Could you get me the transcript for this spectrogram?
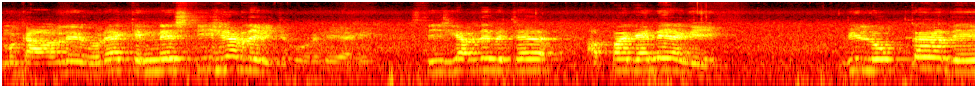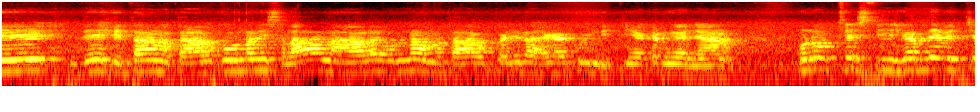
ਮੁਕਾਬਲੇ ਹੋ ਰਹੇ, ਕਿੰਨੇ ਛਤੀਸਗੜ੍ਹ ਦੇ ਵਿੱਚ ਹੋ ਰਹੇ ਹੈਗੇ। ਛਤੀਸਗੜ੍ਹ ਦੇ ਵਿੱਚ ਆਪਾਂ ਕਹਿੰਦੇ ਹੈਗੇ ਵੀ ਲੋਕਾਂ ਦੇ ਦੇ ਹਿੱਤਾਂ ਮੁਤਾਬਕ ਉਹਨਾਂ ਦੀ ਸਲਾਹ ਨਾਲ ਉਹਨਾਂ ਮੁਤਾਬਕ ਜਿਹੜਾ ਹੈਗਾ ਕੋਈ ਨੀਤੀਆਂ ਘੜੀਆਂ ਜਾਣ। ਹੁਣ ਉੱਥੇ ਛਤੀਸਗੜ੍ਹ ਦੇ ਵਿੱਚ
